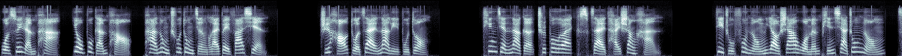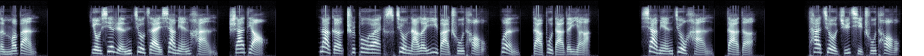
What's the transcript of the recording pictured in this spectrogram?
我虽然怕，又不敢跑，怕弄出动静来被发现，只好躲在那里不动。听见那个 Triple X 在台上喊：“地主富农要杀我们贫下中农，怎么办？”有些人就在下面喊杀掉那个 Triple X，就拿了一把锄头，问打不打的呀？下面就喊打的，他就举起锄头，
